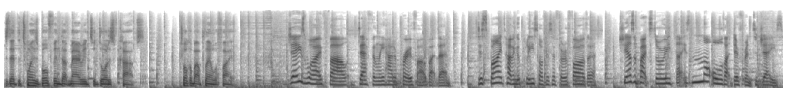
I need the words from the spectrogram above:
is that the twins both end up married to daughters of cops. Talk about playing with fire. Jay's wife, Val, definitely had a profile back then. Despite having a police officer for a father, she has a backstory that is not all that different to Jay's.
